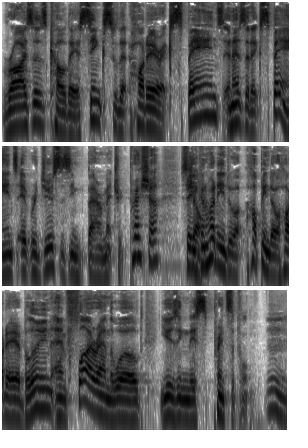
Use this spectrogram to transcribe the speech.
rises, cold air sinks, so that hot air expands, and as it expands, it reduces in barometric pressure. So you can hop into, a, hop into a hot air balloon and fly around the world using this principle. Hmm.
